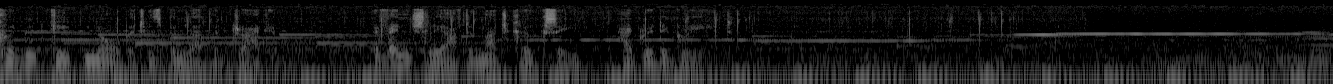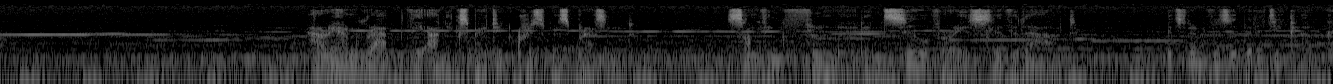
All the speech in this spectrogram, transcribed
couldn't keep Norbert, his beloved dragon. Eventually, after much coaxing, Hagrid agreed. Harry unwrapped the unexpected Christmas present. Something fluid and silvery slithered out. It's an invisibility cloak,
